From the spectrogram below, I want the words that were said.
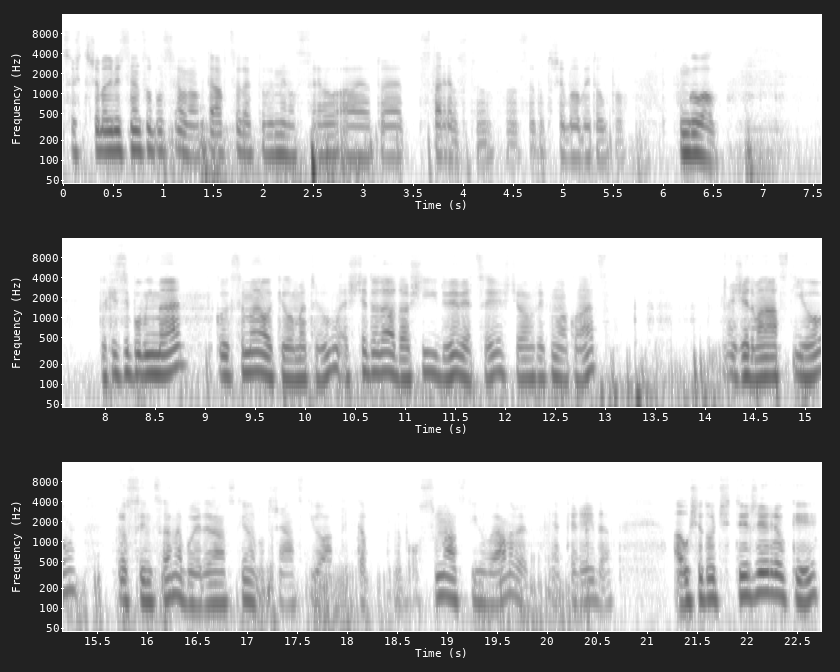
Což třeba, kdyby se něco posral na oktávce, tak to by mi nasral a to je starost. Jo. Zase potřebuji, aby to fungovalo. Taky si povíme, kolik jsem měl kilometrů. Ještě teda další dvě věci, ještě vám řeknu nakonec. že 12. prosince, nebo 11. nebo 13. a teďka, nebo 18. já nevím, jak který jde. A už je to čtyři roky,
